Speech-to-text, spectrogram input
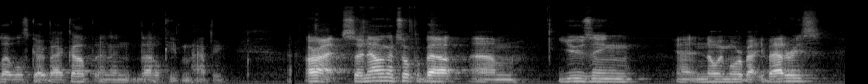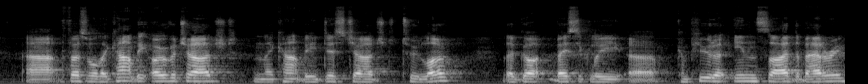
levels go back up and then that'll keep them happy. All right, so now I'm going to talk about um, using and knowing more about your batteries. Uh, first of all, they can't be overcharged and they can't be discharged too low. They've got basically a computer inside the battery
